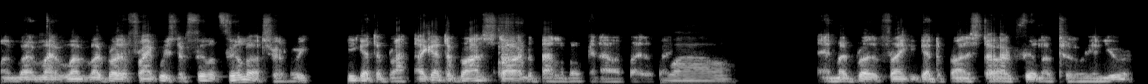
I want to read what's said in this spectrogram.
My my my, brother Frank was in the field field artillery. He got the bronze. I got the bronze star in the Battle of Okinawa, by the way. Wow. And my brother Frankie got the bronze star field artillery in Europe.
